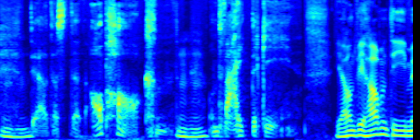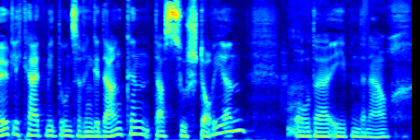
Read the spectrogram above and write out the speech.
mhm. ja, das, das Abhaken mhm. und weitergehen. Ja, und wir haben die Möglichkeit mit unseren Gedanken, das zu steuern mhm. oder eben dann auch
